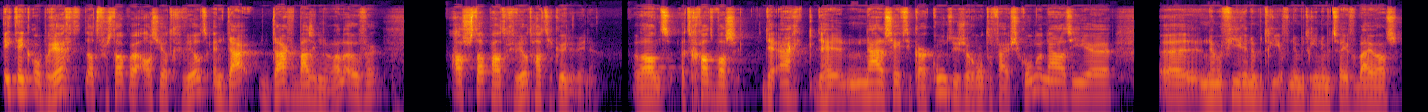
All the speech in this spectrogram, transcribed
Ik denk oprecht dat Verstappen, als hij had gewild, en daar, daar verbaas ik me wel over. Als Verstappen had gewild, had hij kunnen winnen. Want het gat was de, eigenlijk de, na de safety car continu zo rond de 5 seconden nadat hij uh, uh, nummer 4 en nummer 3 of nummer 3 nummer 2 voorbij was.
